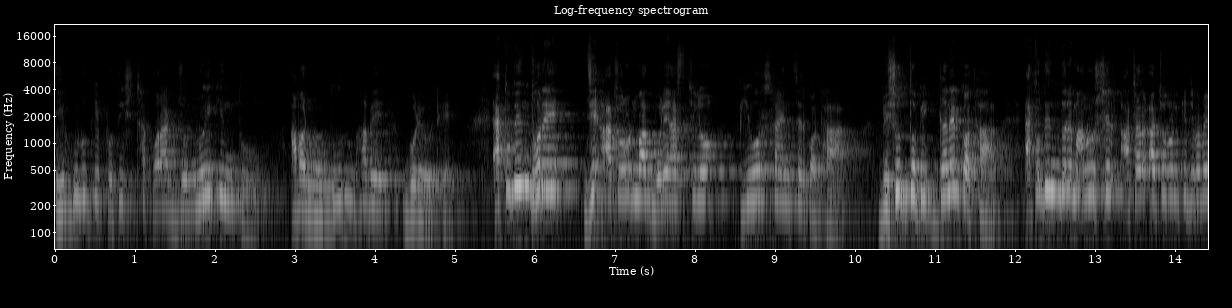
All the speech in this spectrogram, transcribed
এগুলোকে প্রতিষ্ঠা করার জন্যই কিন্তু আবার নতুনভাবে গড়ে ওঠে। এতদিন ধরে যে আচরণবাদ বলে আসছিল পিওর সায়েন্সের কথা, বিশুদ্ধ বিজ্ঞানের কথা, এতদিন ধরে মানুষের আচার আচরণকে যেভাবে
